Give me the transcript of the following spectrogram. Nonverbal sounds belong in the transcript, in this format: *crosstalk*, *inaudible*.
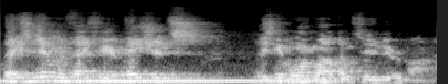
Ladies and gentlemen, thank you for your patience. Please give a warm welcome to Nirvana.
